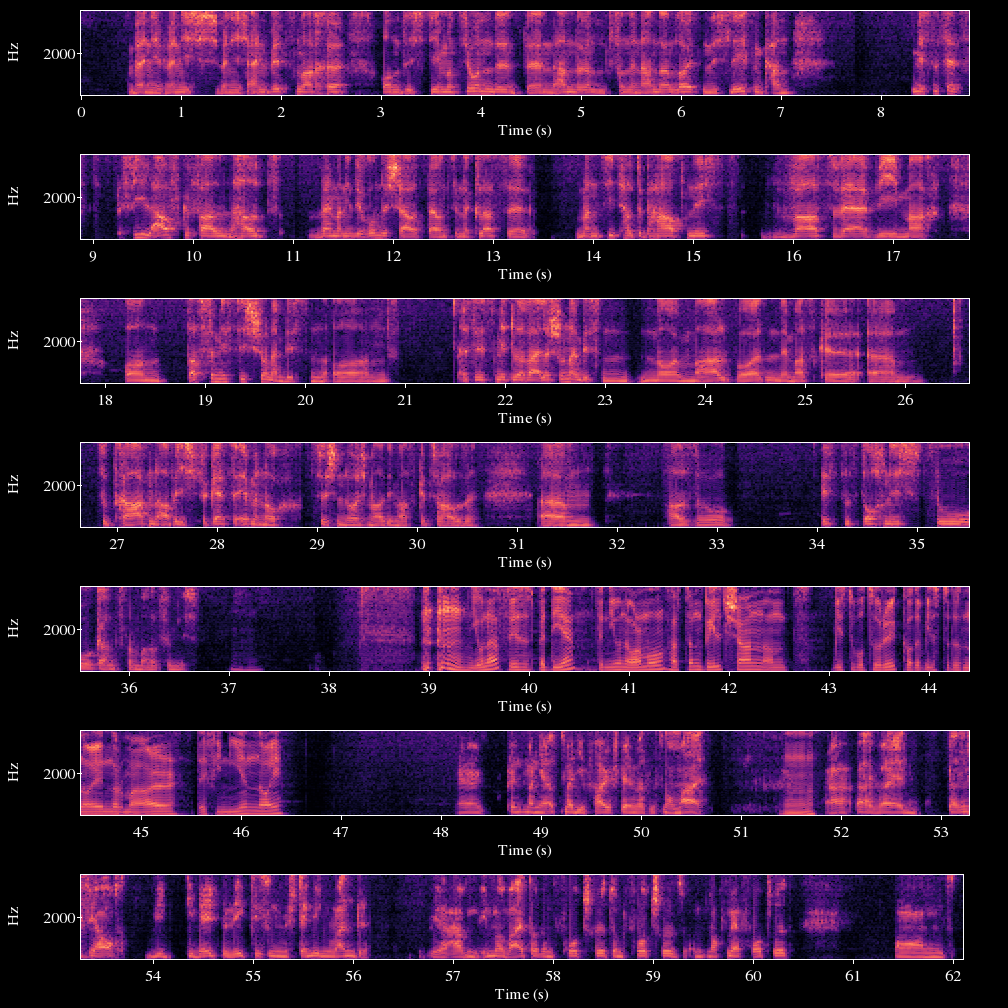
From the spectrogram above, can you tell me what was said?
Wenn, wenn, ich, wenn ich einen Witz mache und ich die Emotionen den, den anderen, von den anderen Leuten nicht lesen kann, mir ist es jetzt viel aufgefallen, halt, wenn man in die Runde schaut bei uns in der Klasse, man sieht halt überhaupt nichts, was wer wie macht. Und das vermisse ich schon ein bisschen. Und es ist mittlerweile schon ein bisschen normal worden, eine Maske ähm, zu tragen, aber ich vergesse immer noch zwischendurch mal die Maske zu Hause. Ähm, also ist es doch nicht so ganz normal für mich. Mhm. Jonas, wie ist es bei dir? The New Normal, hast du ein Bild schon und willst du wo zurück oder willst du das neue Normal definieren neu? Äh, könnte man ja erstmal die Frage stellen, was ist normal? Mhm. Ja, äh, weil das ist ja auch, die, die Welt bewegt sich in einem ständigen Wandel. Wir haben immer weiteren Fortschritt und Fortschritt und noch mehr Fortschritt. Und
